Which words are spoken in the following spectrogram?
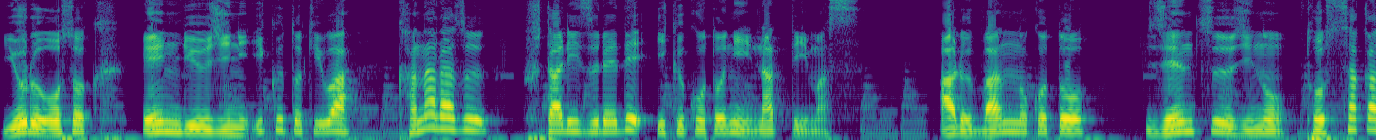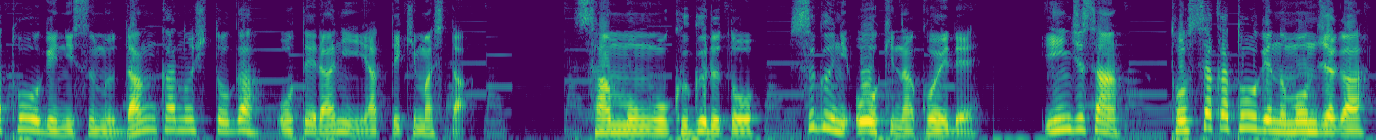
夜遅く遠隆寺に行くときは必ず二人連れで行くことになっています。ある晩のこと、善通寺のとっさか峠に住む檀家の人がお寺にやってきました。山門をくぐると、すぐに大きな声で、院主さん、とっさか峠のもんじゃが、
